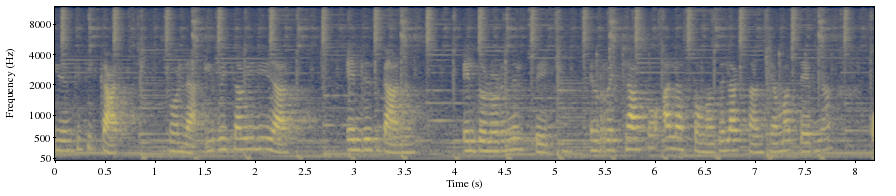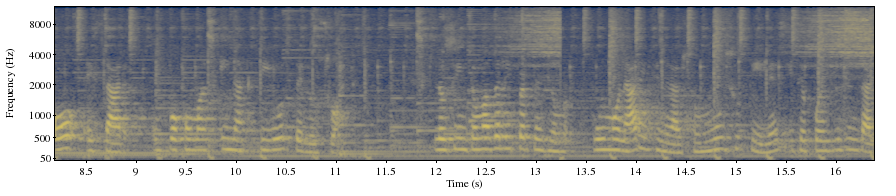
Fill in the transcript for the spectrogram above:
identificar son la irritabilidad, el desgano, el dolor en el pecho, el rechazo a las tomas de lactancia materna o estar un poco más inactivos de lo usual. Los síntomas de la hipertensión pulmonar en general son muy sutiles y se pueden presentar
